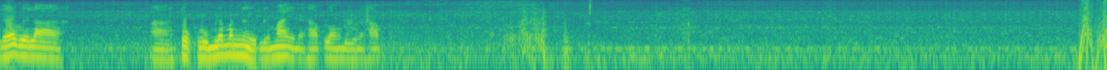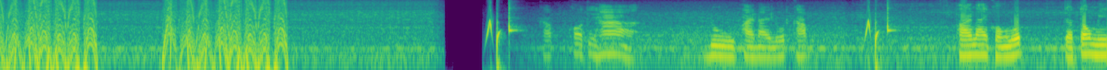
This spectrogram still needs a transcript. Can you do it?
แล้วเวลาตกหลุมแล้วมันหนืดหรือไม่นะครับ ลองดูนะครับ ข้อที่5ดูภายในรถครับ ภายในของรถจะต้องมี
